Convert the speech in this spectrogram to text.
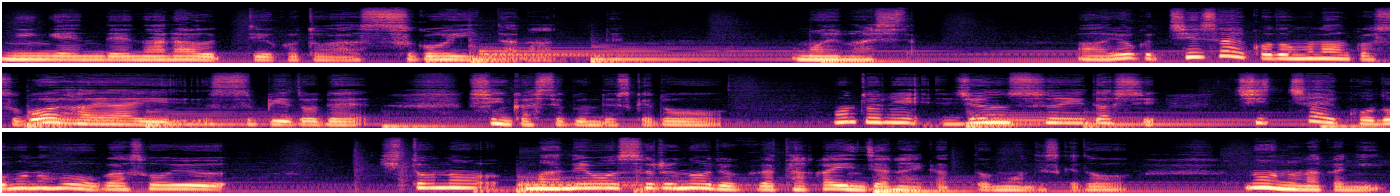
人間で習うっていうことはすごいんだなって思いました。あよく小さい子供なんかすごい速いスピードで進化していくんですけど、本当に純粋だし、ちっちゃい子供の方がそういう人の真似をする能力が高いんじゃないかと思うんですけど、脳の中に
